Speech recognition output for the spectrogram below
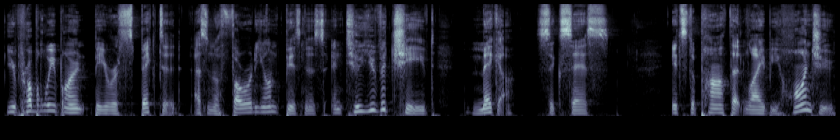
You probably won't be respected as an authority on business until you've achieved mega success. It's the path that lay behind you,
